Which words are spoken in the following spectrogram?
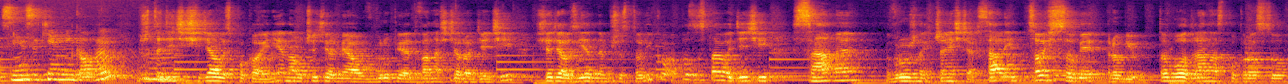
e, z językiem migowym. że te dzieci siedziały spokojnie, nauczyciel miał w grupie 12 dzieci, siedział z jednym przy stoliku, a pozostałe dzieci same w różnych częściach sali coś sobie robiły. To było dla nas po prostu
